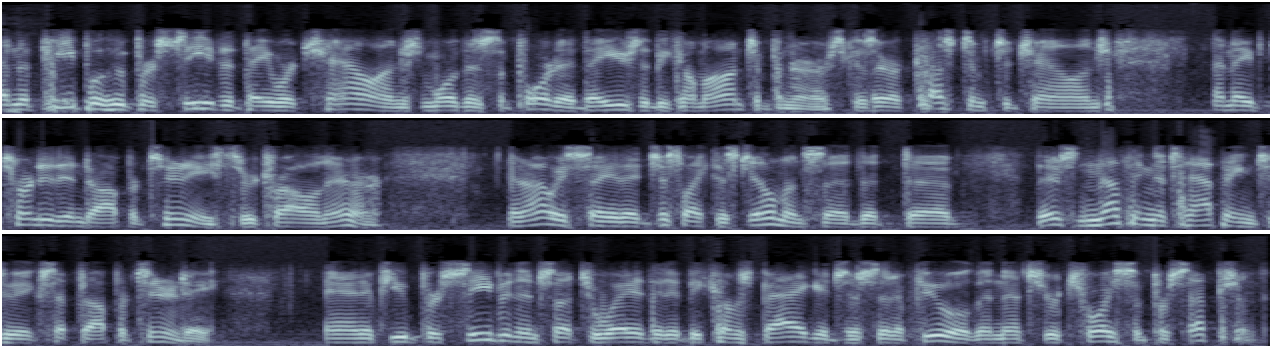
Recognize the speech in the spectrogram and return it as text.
And the people who perceive that they were challenged more than supported, they usually become entrepreneurs because they're accustomed to challenge and they've turned it into opportunities through trial and error. And I always say that, just like this gentleman said, that uh, there's nothing that's happening to you except opportunity. And if you perceive it in such a way that it becomes baggage instead of fuel, then that's your choice of perception.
